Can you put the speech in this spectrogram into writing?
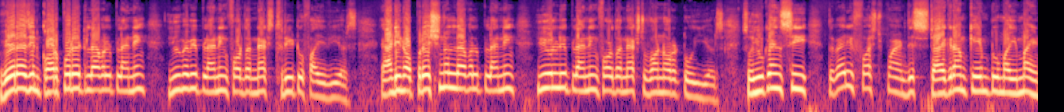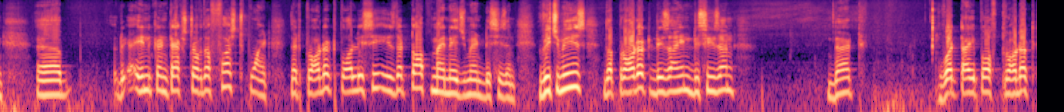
whereas in corporate level planning you may be planning for the next 3 to 5 years and in operational level planning you will be planning for the next 1 or 2 years. So, you can see the very first point this diagram came to my mind uh, in context of the first point that product policy is the top management decision which means the product design decision that what type of product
